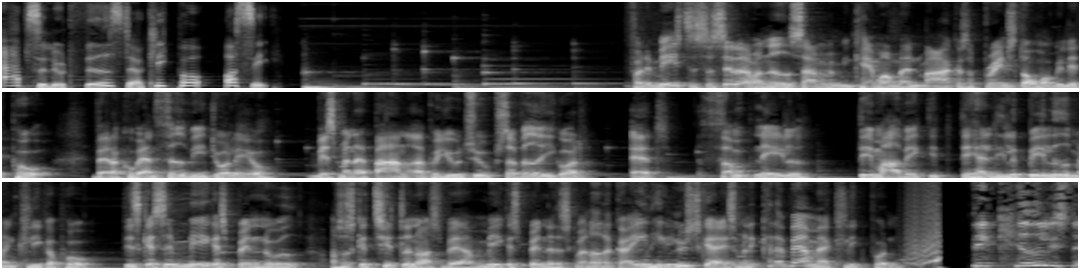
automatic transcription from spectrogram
absolut fedeste at klikke på og se? For det meste, så sætter jeg mig ned sammen med min kameramand Mark, og så brainstormer vi lidt på, hvad der kunne være en fed video at lave. Hvis man er barn og er på YouTube, så ved I godt, at thumbnail, det er meget vigtigt. Det her lille billede, man klikker på. Det skal se mega spændende ud, og så skal titlen også være mega spændende. Det skal være noget, der gør en helt nysgerrig, så man ikke kan lade være med at klikke på den. Det kedeligste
